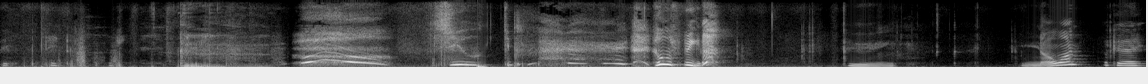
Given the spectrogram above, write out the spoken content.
by To Who's speaking? Hmm. No one? Okay.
